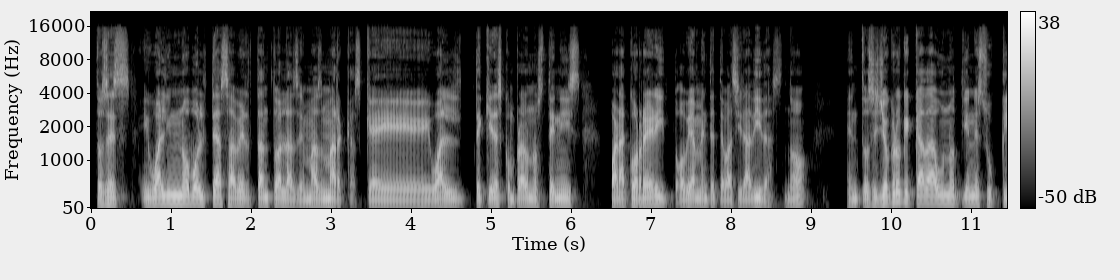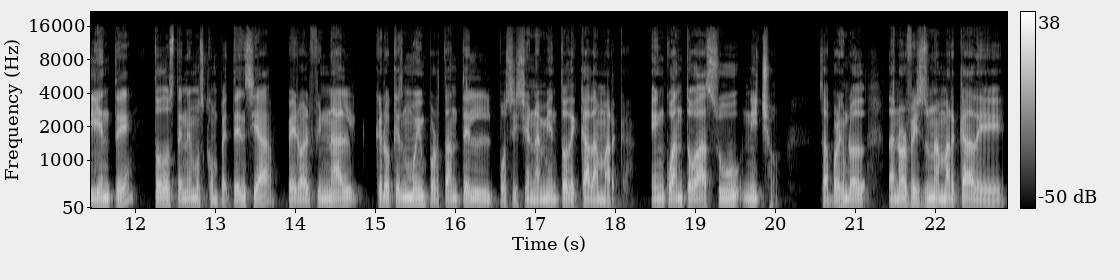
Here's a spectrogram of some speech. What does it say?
Entonces, igual no volteas a ver tanto a las demás marcas, que igual te quieres comprar unos tenis para correr y obviamente te vas a ir a Adidas, ¿no? Entonces, yo creo que cada uno tiene su cliente, todos tenemos competencia, pero al final creo que es muy importante el posicionamiento de cada marca en cuanto a su nicho. O sea, por ejemplo, The North Face es una marca de,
